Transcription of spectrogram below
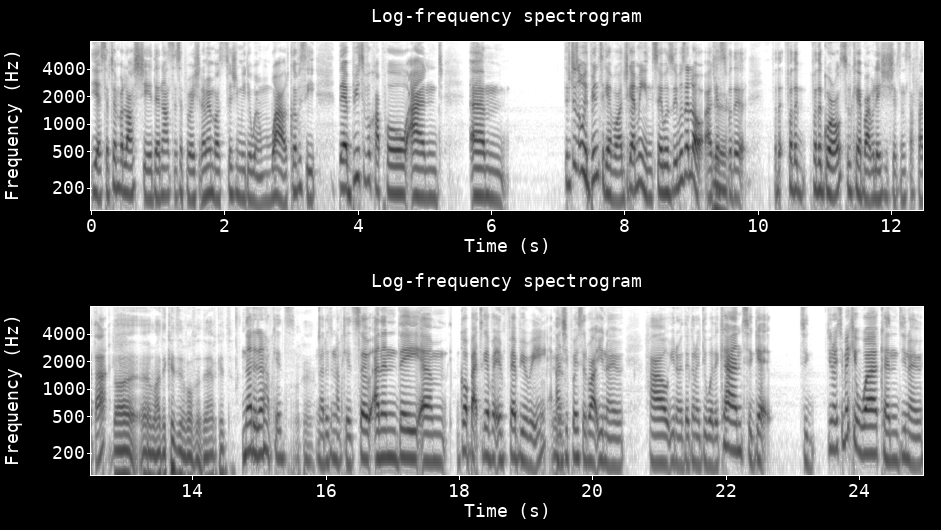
yeah, September last year they announced the separation. I remember social media went wild because obviously they're a beautiful couple and um, they've just always been together. Do you get what I mean? So it was it was a lot, I guess, Yeah. for the for the for the for the girls who care about relationships and stuff like that. Uh, um, are the kids involved? Do they have kids? No, they don't have kids. Okay. No, they didn't have kids. So and then they um got back together in February Yeah. and she posted about, you know, how, you know, they're gonna do what they can to get to you know, to make it work and, you know,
